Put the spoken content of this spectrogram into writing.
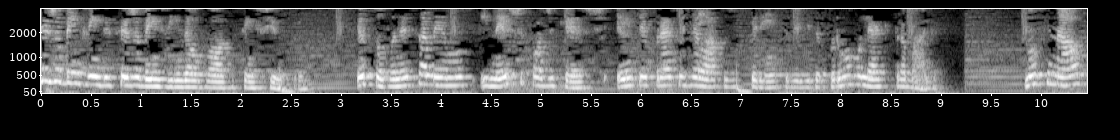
Seja bem-vindo e seja bem-vinda ao Voz Sem Filtro. Eu sou Vanessa Lemos e neste podcast eu interpreto relatos de experiência vivida por uma mulher que trabalha. No final,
